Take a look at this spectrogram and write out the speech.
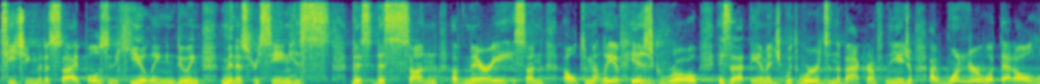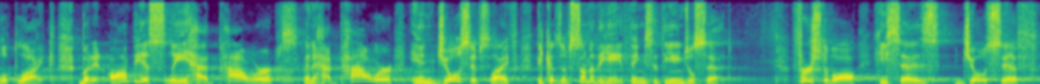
teaching the disciples and healing and doing ministry, seeing his this, this son of Mary, son ultimately of his grow? Is that the image with words in the background from the angel? I wonder what that all looked like. But it obviously had power, and it had power in Joseph's life because of some of the things that the angel said. First of all, he says Joseph,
